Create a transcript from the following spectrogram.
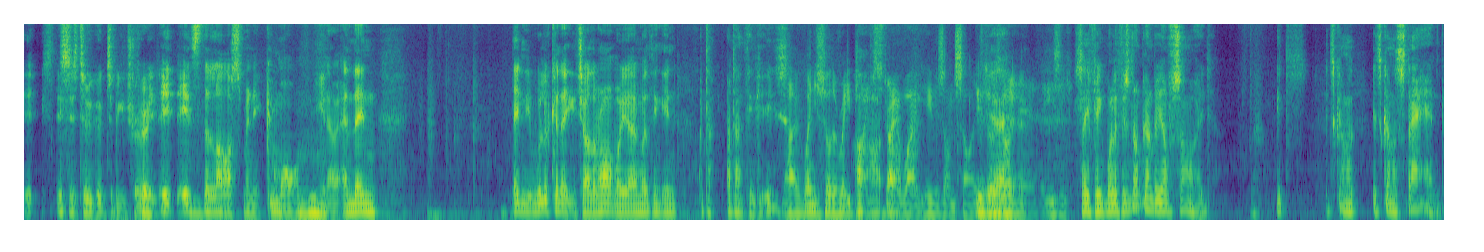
it, this is too good to be true. True. It, it, it's the last minute. Come on, you know. And then then we're looking at each other, aren't we? And we're thinking, I don't, I don't think it is. No, when you saw the replay, straight away, he was onside. was yeah, onside. yeah, easy. So you think, well, if it's not going to be offside, it's it's gonna it's gonna stand.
